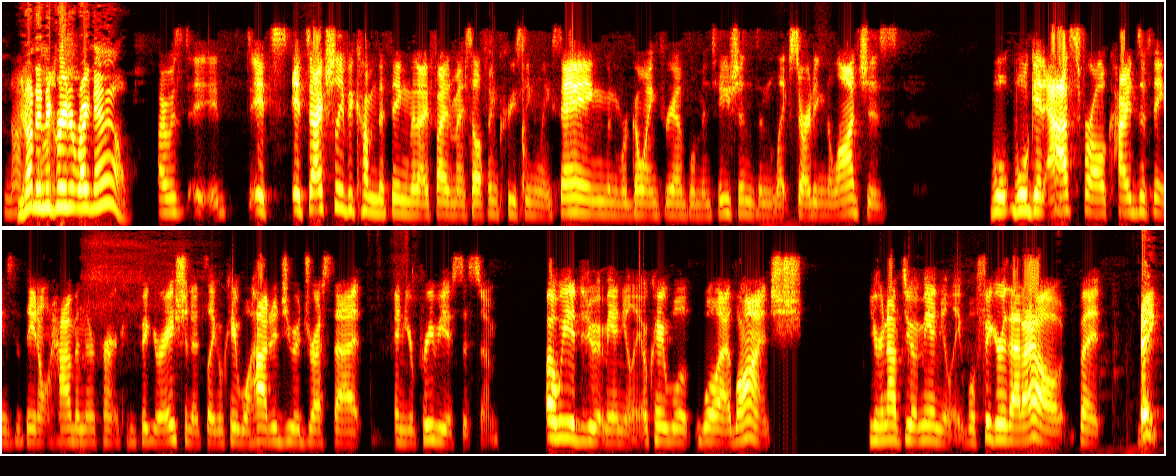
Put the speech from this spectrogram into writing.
You're not once. integrated right now. I was it, it's it's actually become the thing that I find myself increasingly saying when we're going through implementations and like starting to launches. we'll we'll get asked for all kinds of things that they don't have in their current configuration. It's like, okay, well, how did you address that in your previous system? Oh, we had to do it manually. Okay, well, well, at launch, you're gonna have to do it manually. We'll figure that out, but like,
